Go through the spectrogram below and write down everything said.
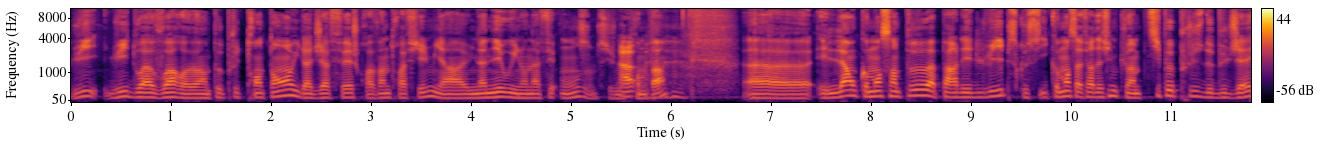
Lui, lui doit avoir un peu plus de 30 ans. Il a déjà fait, je crois, 23 films. Il y a une année où il en a fait 11, si je ne me ah. trompe pas. Euh, et là, on commence un peu à parler de lui, parce qu'il commence à faire des films qui ont un petit peu plus de budget,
